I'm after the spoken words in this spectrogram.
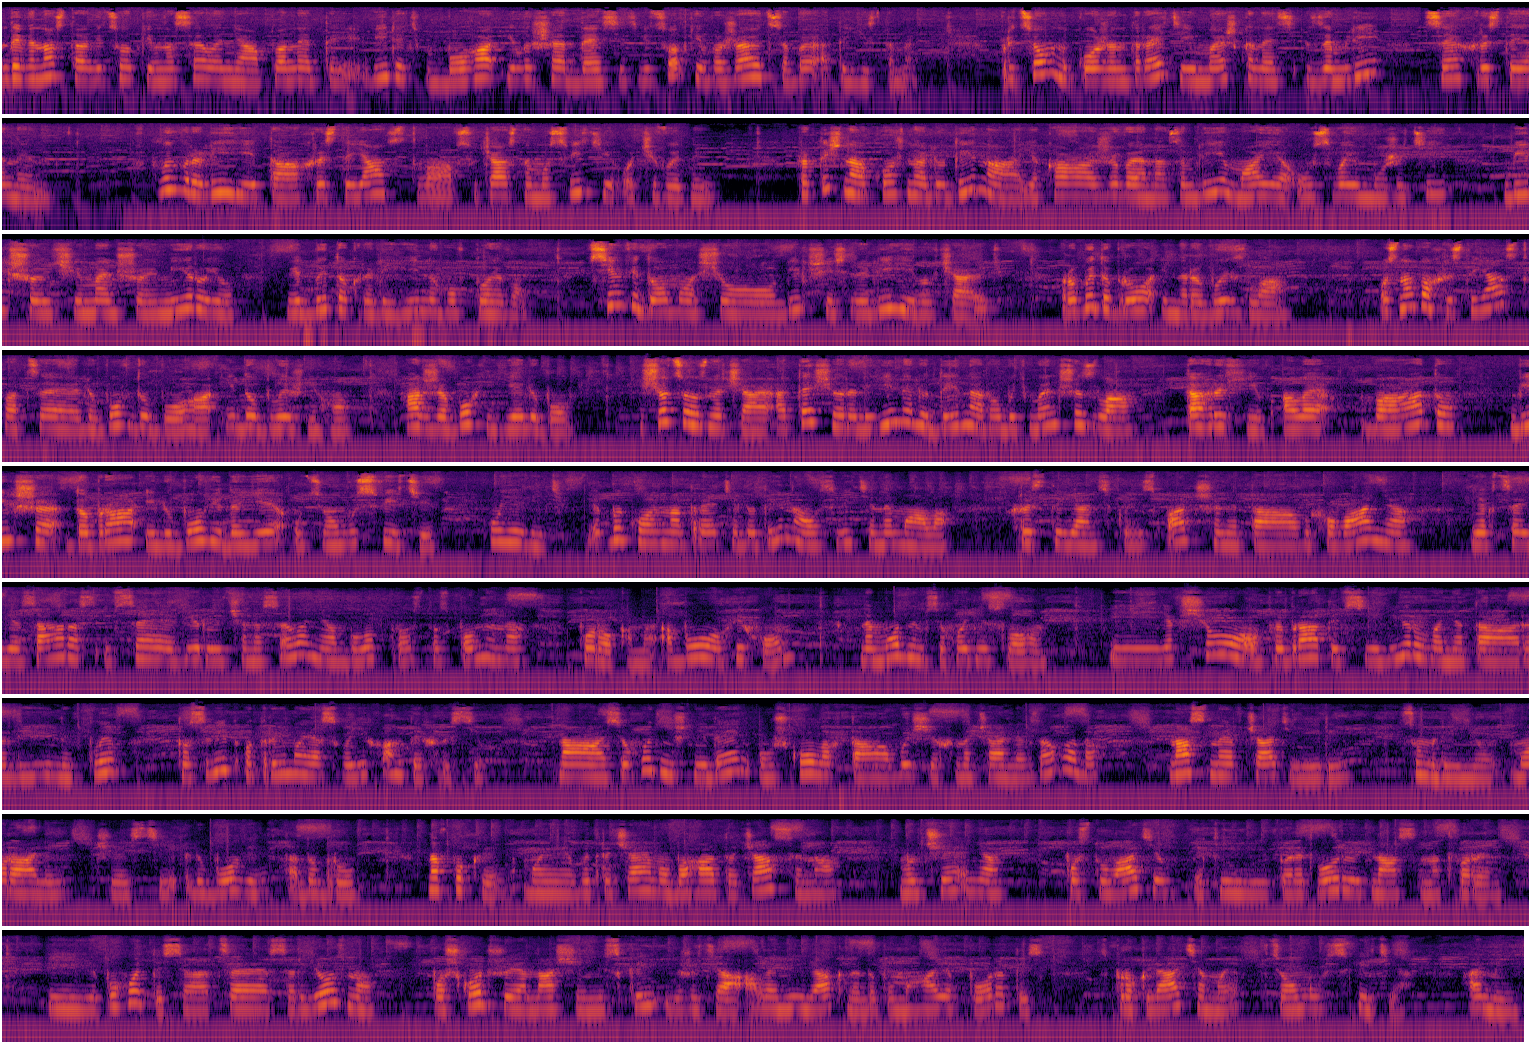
90% населення планети вірять в Бога і лише 10% вважають себе атеїстами. При цьому кожен третій мешканець землі це християнин. Вплив релігії та християнства в сучасному світі очевидний. Практично кожна людина, яка живе на землі, має у своєму житті більшою чи меншою мірою відбиток релігійного впливу. Всім відомо, що більшість релігій вивчають роби добро і не роби зла. Основа християнства це любов до Бога і до ближнього, адже Бог і є любов. І що це означає? А те, що релігійна людина робить менше зла та гріхів, але багато більше добра і любові дає у цьому світі. Уявіть, якби кожна третя людина у світі не мала християнської спадщини та виховання, як це є зараз, і все віруюче населення було просто сповнене пороками або гріхом, немодним сьогодні словом. І якщо прибрати всі вірування та релігійний вплив, то світ отримає своїх антихристів. На сьогоднішній день у школах та вищих навчальних закладах нас не вчать вірі, сумлінню, моралі, честі, любові та добру. Навпаки, ми витрачаємо багато часу на вивчення постулатів, які перетворюють нас на тварин. І погодьтеся, це серйозно пошкоджує наші мізки і життя, але ніяк не допомагає впоратись з прокляттями в цьому світі. Амінь.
